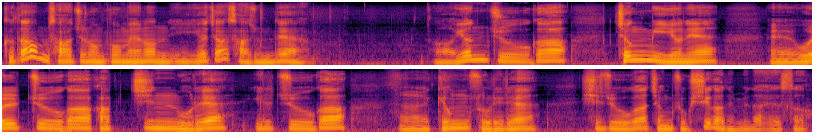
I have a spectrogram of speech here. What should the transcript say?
그 다음 사주는 보면은 이 여자 사주인데 어, 연주가 정미연에 에, 월주가 갑진월에 일주가 에, 경술일에 시주가 정축시가 됩니다. 해서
